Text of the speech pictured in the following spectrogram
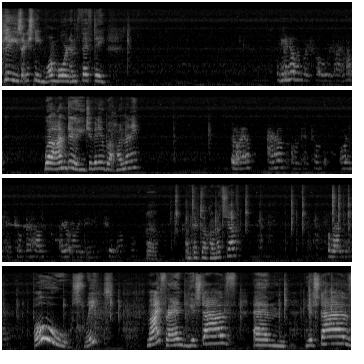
please. I just need one more and I'm 50. you know how much followers I have? Well, I'm doing a YouTube video, but how many? So I have, I have on TikTok, on TikTok I have, I don't really do YouTube that much. On TikTok, how much do you have? 11 Oh, sweet. My friend used to have um used to have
